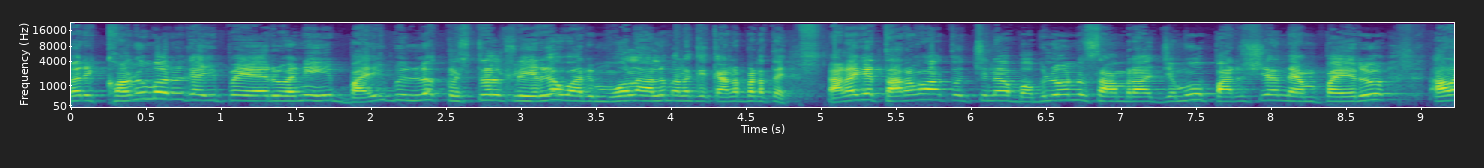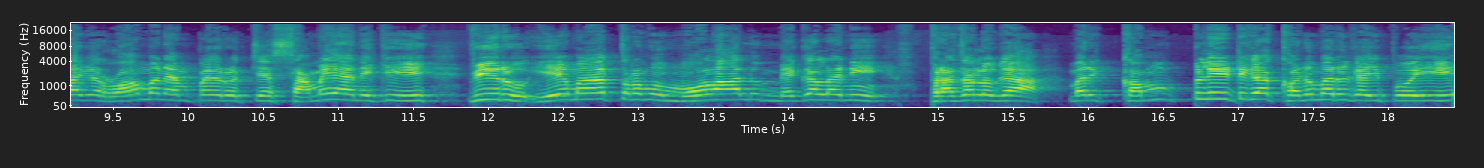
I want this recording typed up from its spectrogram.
మరి కనుమరుగైపోయారు అని బైబిల్లో క్రిస్టల్ క్లియర్గా వారి మూలాలు మనకి కనపడతాయి. అలాగే తర్వాత వచ్చిన బబులోను సామ్రాజ్యము పర్షియన్ ఎంపైరు అలాగే రోమన్ ఎంపైర్ వచ్చే సమయానికి వీరు ఏమాత్రము మూలాలు మిగలని ప్రజలుగా మరి కంప్లీట్గా కనుమరుగైపోయి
